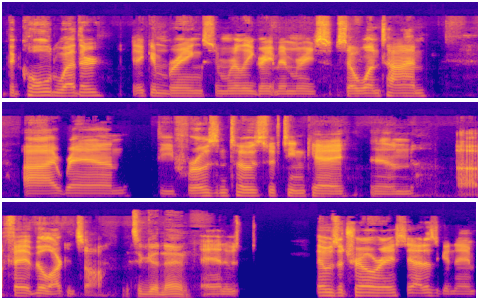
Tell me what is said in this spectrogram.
the cold weather it can bring some really great memories. So one time, I ran the Frozen Toes 15K in uh, Fayetteville, Arkansas, It's a good name. and it was it was a trail race. Yeah, it is a good name.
